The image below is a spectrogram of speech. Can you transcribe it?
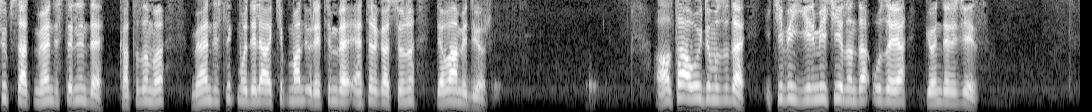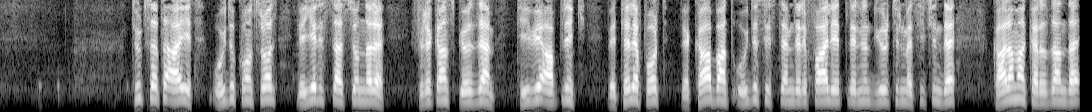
TürkSat mühendislerinin de katılımı, mühendislik modeli ekipman üretim ve entegrasyonu devam ediyor. 6A uydumuzu da 2022 yılında uzaya göndereceğiz. TürkSat'a ait uydu kontrol ve yer istasyonları, frekans gözlem, TV uplink ve teleport ve K-band uydu sistemleri faaliyetlerinin yürütülmesi için de Kahramankara'dan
